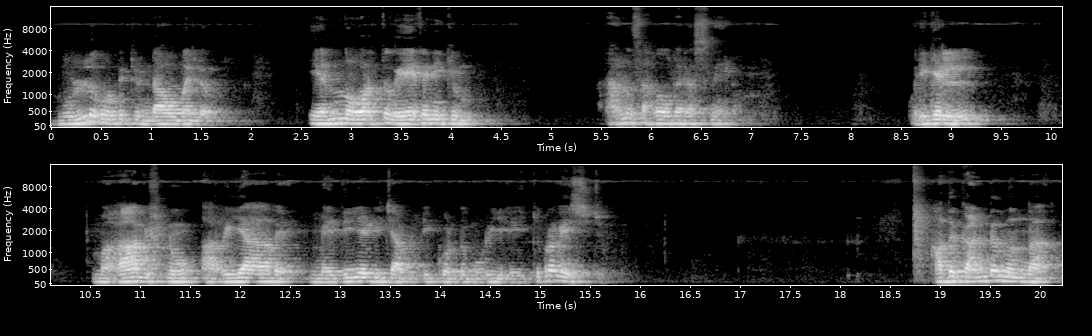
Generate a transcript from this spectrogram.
മുള്ളു കൊണ്ടിട്ടുണ്ടാവുമല്ലോ എന്നോർത്ത് വേദനിക്കും. അതാണ് സഹോദര സ്നേഹം. ഒരിക്കൽ മഹാവിഷ്ണു അറിയാതെ മെതിയടി ചവിട്ടിക്കൊണ്ട് മുറിയിലേക്ക് പ്രവേശിച്ചു. അത് കണ്ടു നിന്ന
